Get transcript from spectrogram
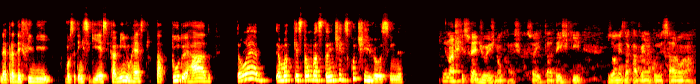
né, para definir você tem que seguir esse caminho, o resto tá tudo errado. Então é, é uma questão bastante discutível, assim, né? Eu não acho que isso é de hoje, não, cara. Acho que isso aí tá desde que os homens da caverna começaram a,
